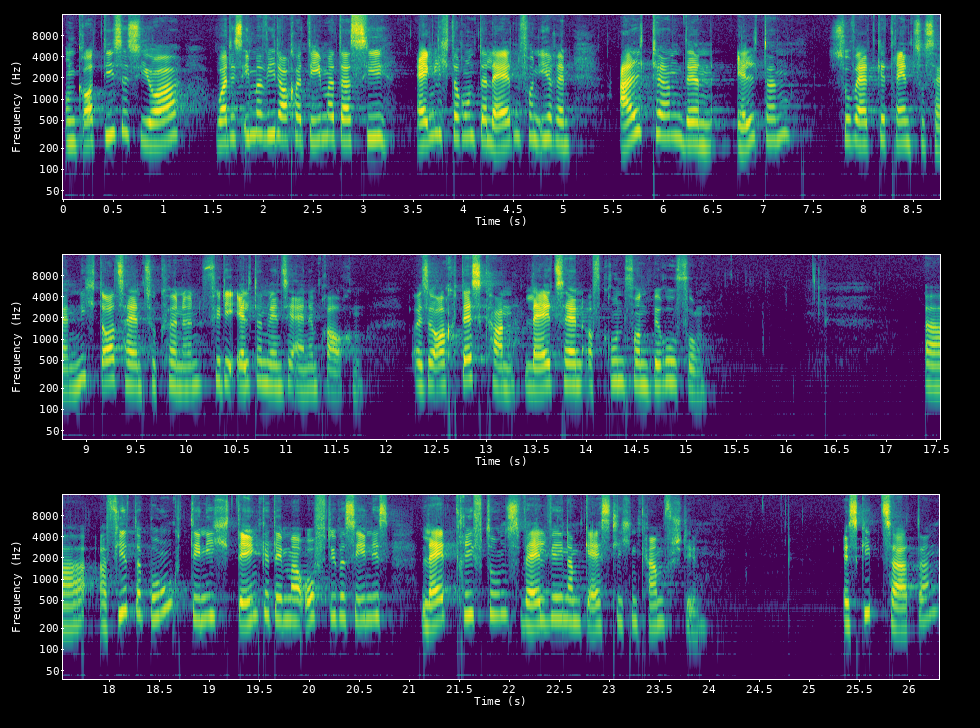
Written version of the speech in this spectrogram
Und gerade dieses Jahr war das immer wieder auch ein Thema, dass sie eigentlich darunter leiden, von ihren alternden Eltern so weit getrennt zu sein, nicht dort sein zu können für die Eltern, wenn sie einen brauchen. Also auch das kann Leid sein aufgrund von Berufung. Äh, ein vierter Punkt, den ich denke, den wir oft übersehen, ist, Leid trifft uns, weil wir in einem geistlichen Kampf stehen. Es gibt Satan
